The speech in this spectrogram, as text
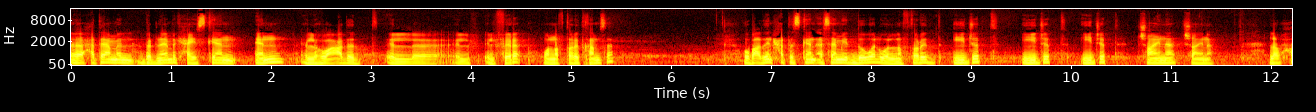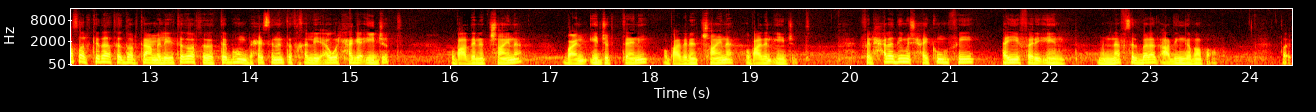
آه، هتعمل برنامج هي scan n اللي هو عدد ال- ال- الفرق ولنفترض خمسة. وبعدين هت scan أسامي الدول ولنفترض Egypt Egypt Egypt China China لو حصل كده تقدر تعمل إيه؟ تقدر ترتبهم بحيث إن أنت تخلي أول حاجة Egypt وبعدين China وبعدين Egypt تاني وبعدين China وبعدين Egypt في الحالة دي مش هيكون في أي فريقين من نفس البلد قاعدين جنب بعض. طيب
